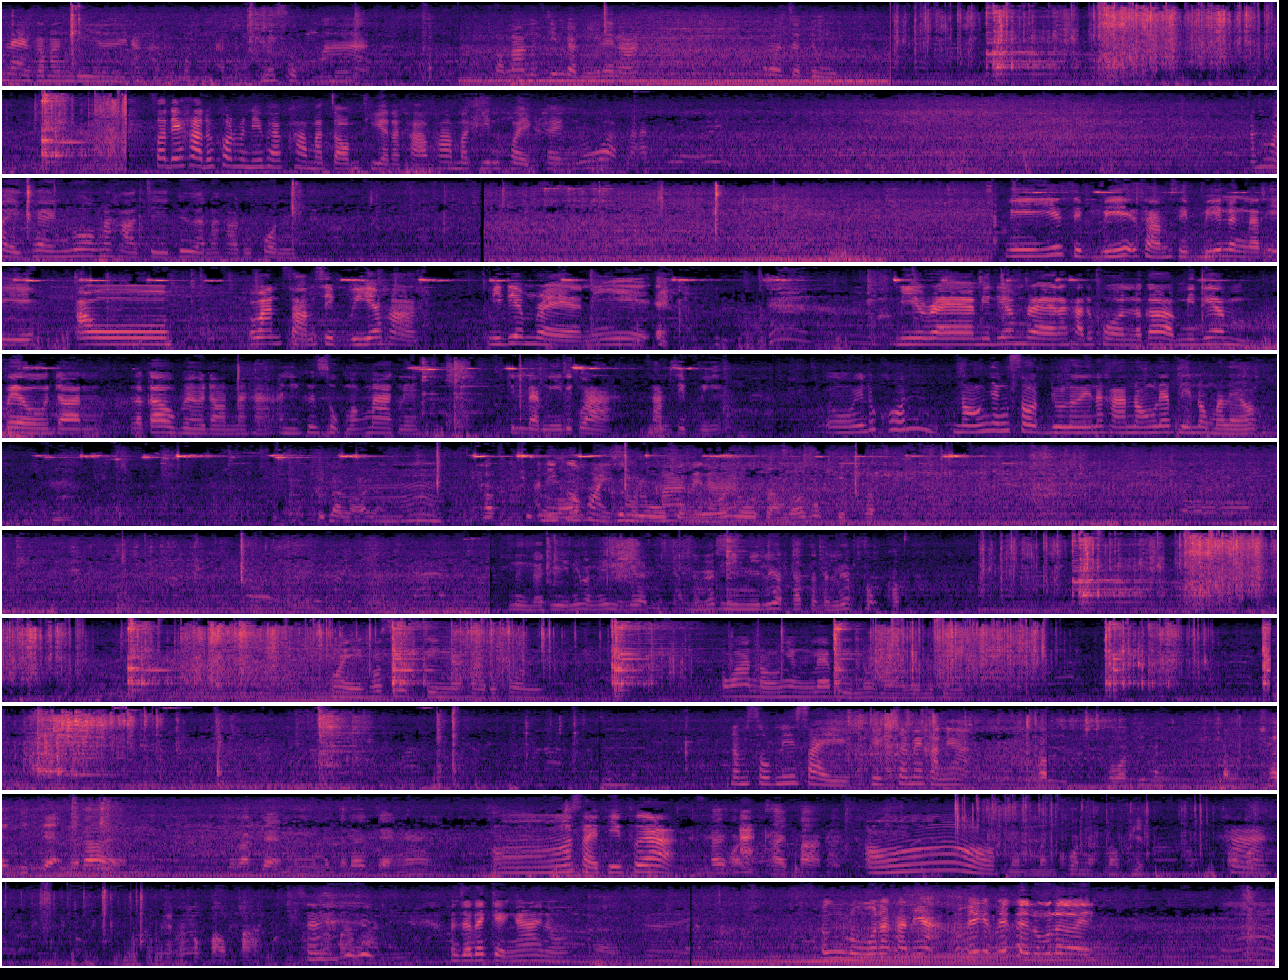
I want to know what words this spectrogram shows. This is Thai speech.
มแรงกำลังดีเลยนะคะทุกคนแบบไม่สุกมากของเราน้ำจิ้มแบบนี้เลยนะ เราจะดูด สวัสดีค่ะทุกคนวันนี้แพ็คพามาจอมเทียนนะคะ พามากินหอยแครงลวกร้านนี้เลยร้านหอยแครงลวกนะคะ เจเดือนนะคะ ทุกคนมี 20 วิ 30 วิหนึ่งนาที เอาประมาณ30วิอะค่ะ มีเดียมแรนี่ มีแรมีเดียมแรนะคะทุกคน แล้วก็มีเดียมเวลดอนแล้วก็เวลดอนนะคะ อันนี้คือสุกมากๆเลย กินแบบนี้ดีกว่า30วิโอ้ยทุกคนน้องยังสดอยู่เลยนะคะ น้องแลบลิ้นออกมาแล้วชุดละร้อยอืมครับชุดอันนี้คือหอยสดครึ่งโลมากเลยนะสองร้อยโลสามร้อยหกสิบครับ หนึ่งนาทีนี่มันไม่มีเลือดเหมือนกันหนึ่งนาทีมีเลือดครับแต่เป็นเลือดสดครับหอยเขาสดจริงนะคะทุกคน เพราะว่าน้องยังแลบลิ้นออกมาเลยเมื่อกี้น้ำซุปนี่ใส่พริกใช่ไหมคะเนี่ย ครับตัวที่มันมันใช้ที่แกะไม่ได้เวลาแกะมือมันจะได้แกะง่าย อ๋อ ใส่พริกเพื่อให้หอยมันคลายปากอ๋อ เหมือนเหมันคนอะเราเผ็ดค่ะเผ็ดแล้วก็เป่าปากใช่ มันจะได้แกะง่ายเนาะใช่ใช่เพิ่งรู้นะคะเนี่ย ไม่ไม่เคยรู้เลยอืม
